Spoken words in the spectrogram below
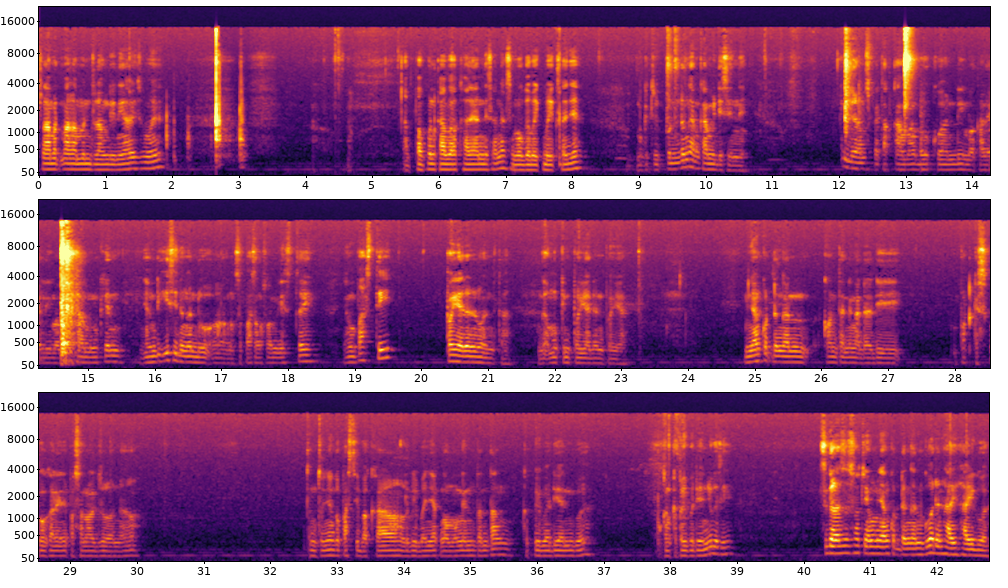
Selamat malam menjelang dini hari semuanya. Apa pun kabar kalian di sana, semoga baik-baik saja. Begitupun dengan kami di sini. Di dalam sepetak kamar berukuran 5 kali 5 meter mungkin yang diisi dengan dua orang sepasang suami istri yang pasti pria dan wanita nggak mungkin pria dan pria menyangkut dengan konten yang ada di podcast gue kali ini personal journal tentunya gue pasti bakal lebih banyak ngomongin tentang kepribadian gue bukan kepribadian juga sih. Segala sesuatu yang menyangkut dengan gue dan hari-hari gue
